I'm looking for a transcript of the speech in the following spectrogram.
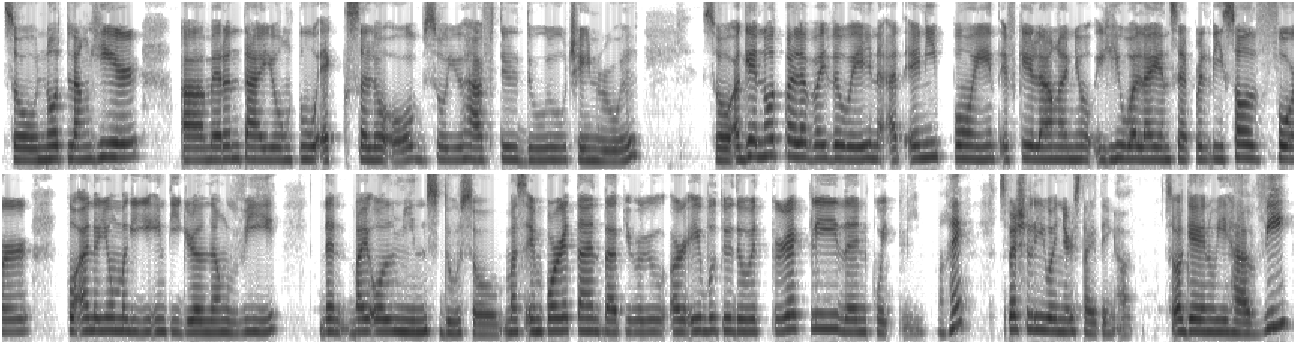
So note lang here, uh, meron tayong 2x sa loob. So you have to do chain rule. So again, note pala by the way na at any point, if kailangan nyo ihiwalayan separately, solve for kung ano yung magiging integral ng v, then by all means do so. Mas important that you are able to do it correctly than quickly. Okay? Especially when you're starting out. So again, we have V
